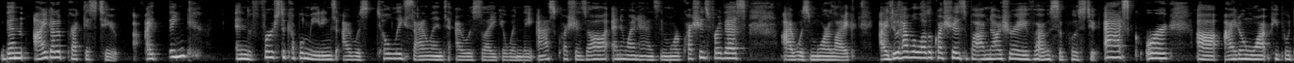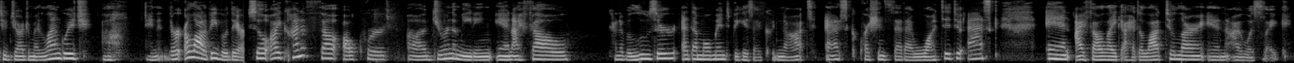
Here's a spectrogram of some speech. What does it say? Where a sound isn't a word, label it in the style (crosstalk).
then I got to practice too. I think in the first couple meetings, I was totally silent. I was like, when they ask questions, oh, anyone has more questions for this? I was more like, I do have a lot of questions, but I'm not sure if I was supposed to ask, or uh, I don't want people to judge my language. Uh, and there are a lot of people there. So I kind of felt awkward uh, during the meeting, and I felt kind of a loser at that moment because I could not ask questions that I wanted to ask. And I felt like I had a lot to learn, and I was like,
